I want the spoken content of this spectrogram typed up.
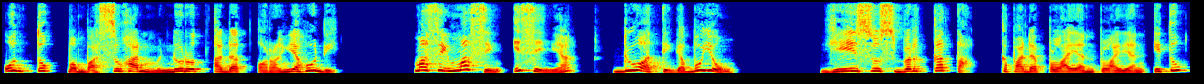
untuk pembasuhan menurut adat orang Yahudi. Masing-masing isinya dua tiga buyung. Yesus berkata kepada pelayan-pelayan itu,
